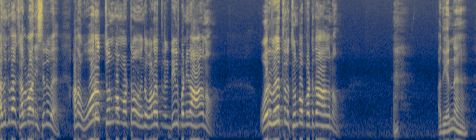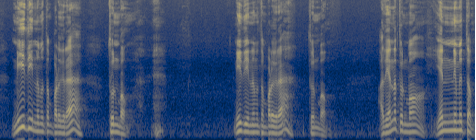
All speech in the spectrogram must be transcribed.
அதுக்கு தான் கல்வாரி சிலுவை. ஆனால் ஒரு துன்பம் மட்டும் இந்த உலகத்தில் டீல் பண்ணி தான் ஆகணும். ஒரு விதத்தில் துன்பப்பட்டு தான் ஆகணும். அது என்ன? நீதி நிமித்தம் படுகிற துன்பம். நீதி நிமித்தம் படுகிற துன்பம். அது என்ன துன்பம்? என் நிமித்தம்.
